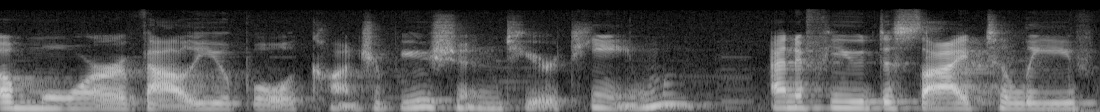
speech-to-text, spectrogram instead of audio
a more valuable contribution to your team. And if you decide to leave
